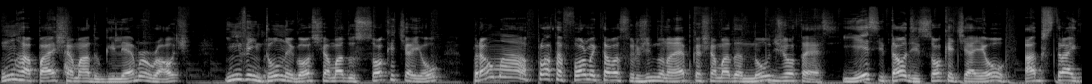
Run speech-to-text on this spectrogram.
um rapaz chamado Guilherme Rauch inventou um negócio chamado Socket.io para uma plataforma que estava surgindo na época chamada Node.js. E esse tal de Socket.io abstrai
